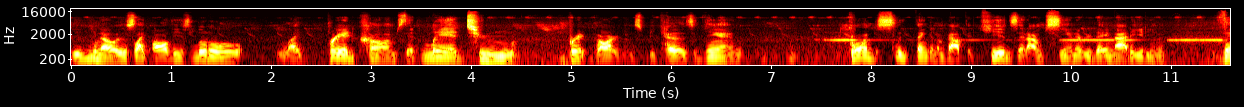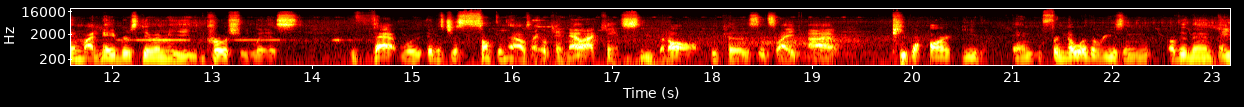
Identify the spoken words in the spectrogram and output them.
you know, it's like all these little like breadcrumbs that led to Brick Gardens because again, going to sleep thinking about the kids that I'm seeing every day not eating, then my neighbors giving me grocery lists. That was it was just something that I was like, okay, now I can't sleep at all because it's like I people aren't eating and for no other reason other than they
